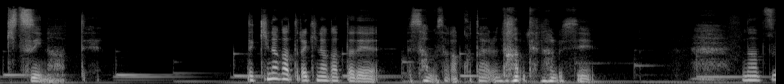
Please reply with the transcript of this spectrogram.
うきついなって。で着なかったら着なかったで寒さが応えるなってなるし。夏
